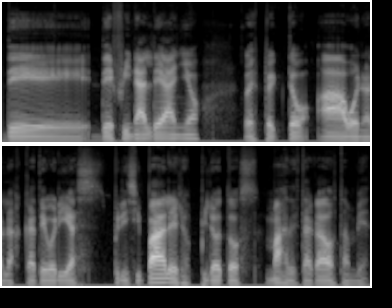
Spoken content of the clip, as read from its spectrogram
de, de final de año respecto a bueno, las categorías principales, los pilotos más destacados también.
